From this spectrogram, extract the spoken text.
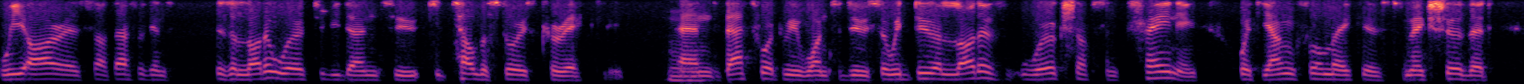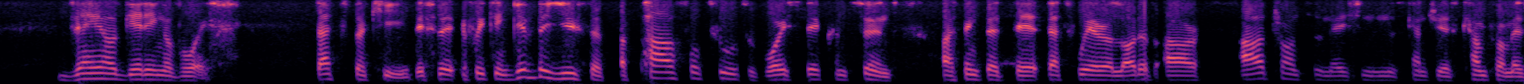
we are as South Africans, there's a lot of work to be done to, to tell the stories correctly. Mm. And that's what we want to do. So we do a lot of workshops and training with young filmmakers to make sure that they are getting a voice. That's the key. If, if we can give the youth a, a, powerful tool to voice their concerns, I think that that's where a lot of our, our transformation in this country has come from, has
